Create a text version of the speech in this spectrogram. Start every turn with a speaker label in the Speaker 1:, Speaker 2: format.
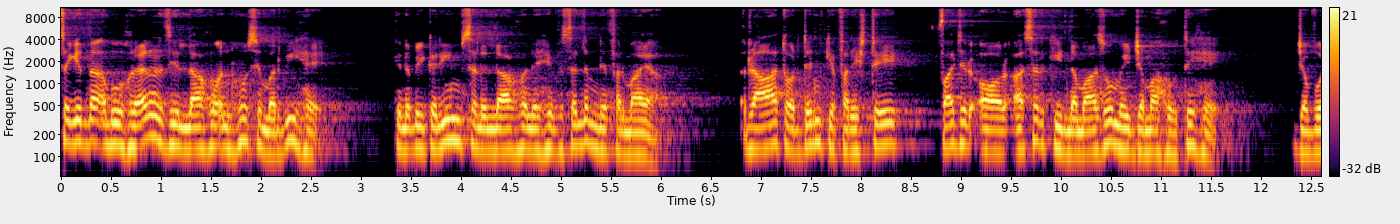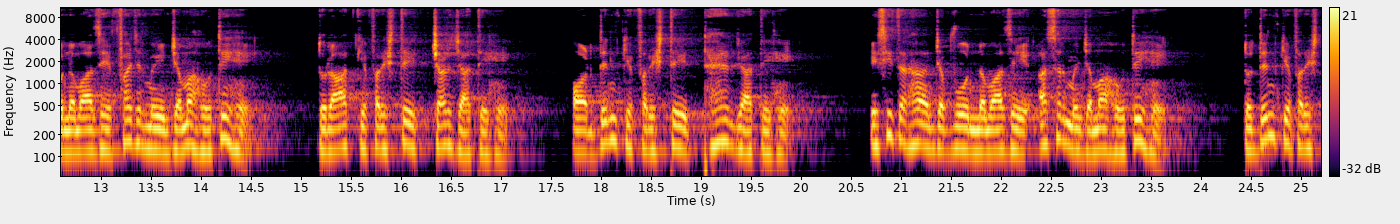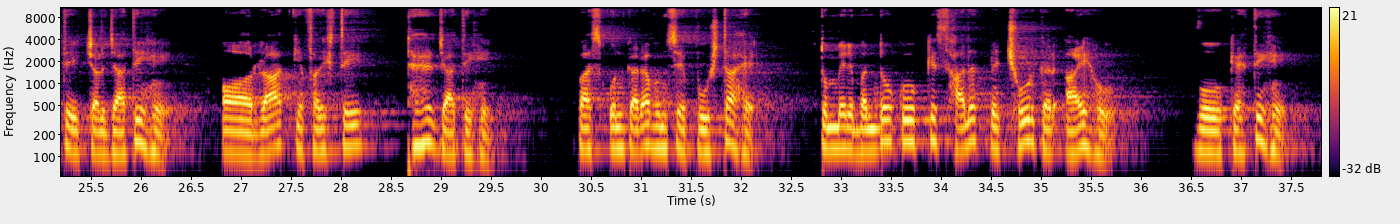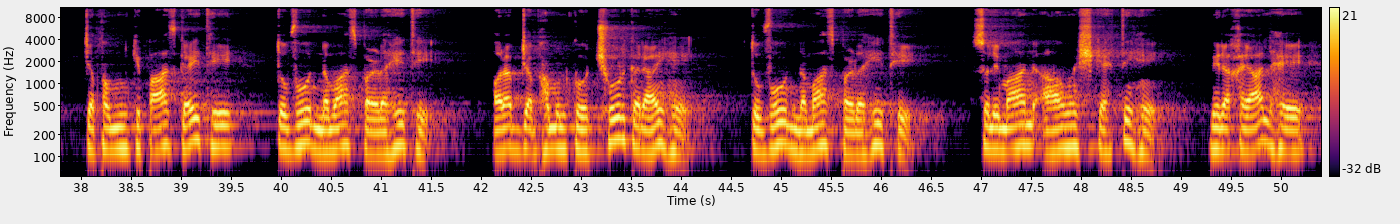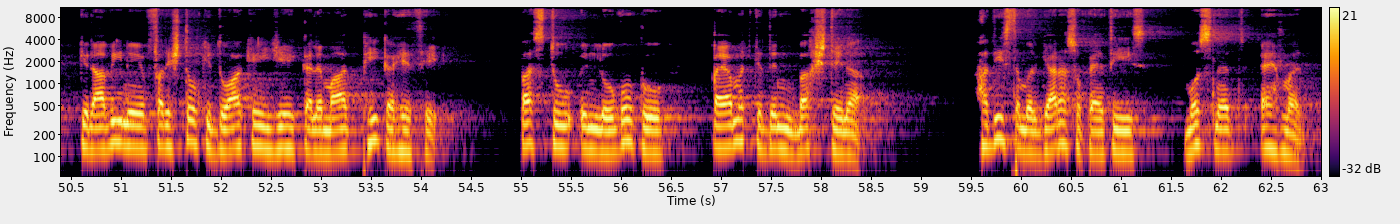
Speaker 1: سیدنا ابو حریر رضی اللہ عنہ سے مروی ہے کہ نبی کریم صلی اللہ علیہ وسلم نے فرمایا، رات اور دن کے فرشتے فجر اور عصر کی نمازوں میں جمع ہوتے ہیں۔ جب وہ نماز فجر میں جمع ہوتے ہیں، تو رات کے فرشتے چڑھ جاتے ہیں اور دن کے فرشتے ٹھہر جاتے ہیں۔ اسی طرح جب وہ نماز عصر میں جمع ہوتے ہیں، تو دن کے فرشتے چڑھ جاتے ہیں اور رات کے فرشتے ٹھہر جاتے ہیں۔ بس ان کا رب ان سے پوچھتا ہے، تم میرے بندوں کو کس حالت میں چھوڑ کر آئے ہو؟ وہ کہتے ہیں، جب ہم ان کے پاس گئے تھے تو وہ نماز پڑھ رہے تھے، اور اب جب ہم ان کو چھوڑ کر آئے ہیں تو وہ نماز پڑھ رہے تھے۔ سلیمان آوش کہتے ہیں، میرا خیال ہے کہ راوی نے فرشتوں کی دعا کے یہ کلمات بھی کہے تھے۔ پس تو ان لوگوں کو قیامت کے دن بخش دینا۔ حدیث نمبر گیارہ سو پینتیس مسند احمد۔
